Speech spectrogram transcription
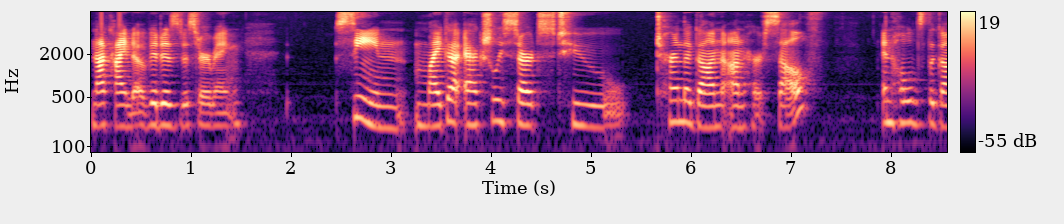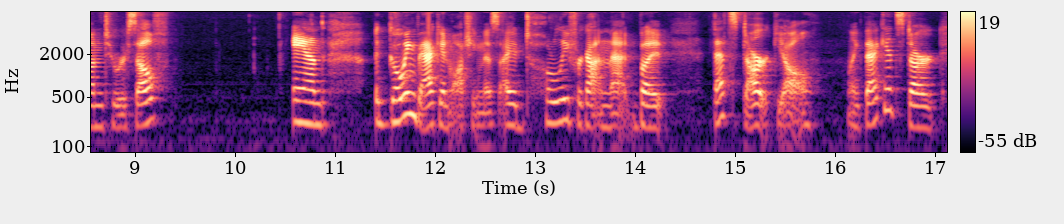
not kind of, it is disturbing scene, Myka actually starts to turn the gun on herself and holds the gun to herself. And going back and watching this, I had totally forgotten that, but that's dark, y'all. Like, that gets dark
